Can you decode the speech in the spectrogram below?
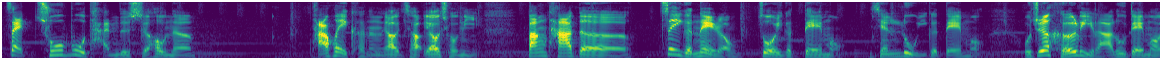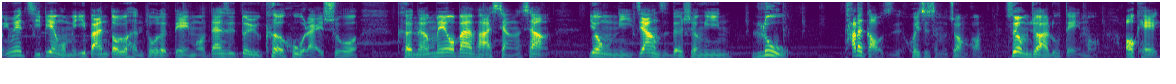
在初步谈的时候呢，他会可能要要要求你帮他的这个内容做一个 demo，你先录一个 demo。我觉得合理啦，录 demo，因为即便我们一般都有很多的 demo，但是对于客户来说，可能没有办法想象用你这样子的声音录他的稿子会是什么状况，所以我们就来录 demo。OK，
